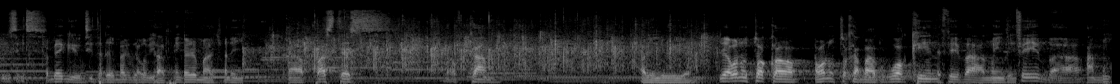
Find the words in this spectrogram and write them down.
Please sit. I beg you. Sit at the back. That will be happy. Thank you very much, manager. Our pastors have come. Hallelujah. Yeah, I want to talk. Uh, I want to talk about walking the favor anointing. Favor, and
